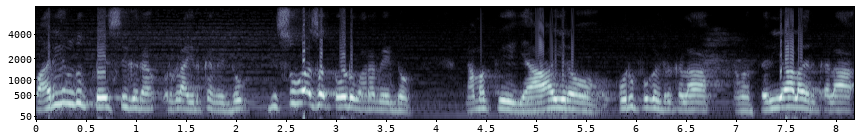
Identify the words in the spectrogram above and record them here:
பரிந்து பேசுகிறவர்களா இருக்க வேண்டும் விசுவாசத்தோடு வர வேண்டும். நமக்கு ஆயிரம் பொறுப்புகள் இருக்கலாம் நம்ம பெரியாளாக இருக்கலாம்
